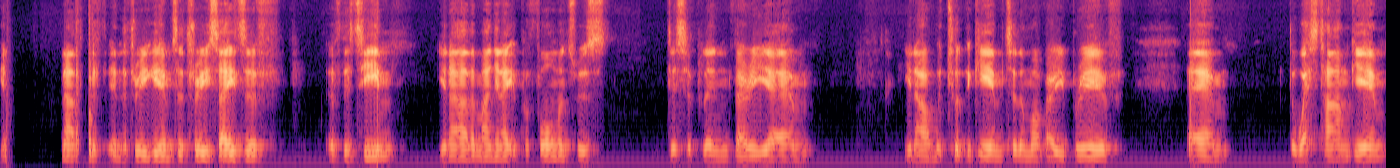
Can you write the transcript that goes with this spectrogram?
you know in the three games the three sides of of the team. You know the Man United performance was disciplined, very um, you know we took the game to them, were very brave. Um, the West Ham game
